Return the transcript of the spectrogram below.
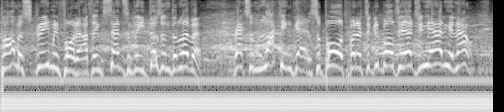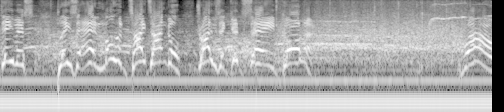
Palmer screaming for it. I think sensibly he doesn't deliver. Wrexham lacking support, but it's a good ball to the edge of the area now. Davis plays it in. Mullen tight angle, drives it. Good save. Corner. Wow,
